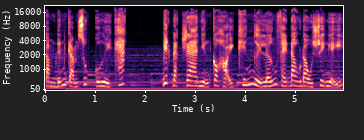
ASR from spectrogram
tâm đến cảm xúc của người khác, biết đặt ra những câu hỏi khiến người lớn phải đau đầu suy nghĩ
